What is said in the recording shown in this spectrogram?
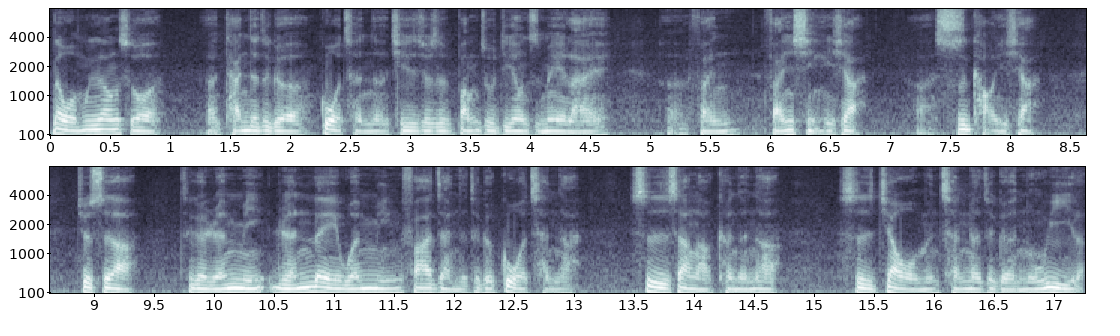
那我们刚刚所呃谈的这个过程呢，其实就是帮助弟兄姊妹来呃反反省一下啊，思考一下，就是啊，这个人民人类文明发展的这个过程啊，事实上啊，可能啊是叫我们成了这个奴役了。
